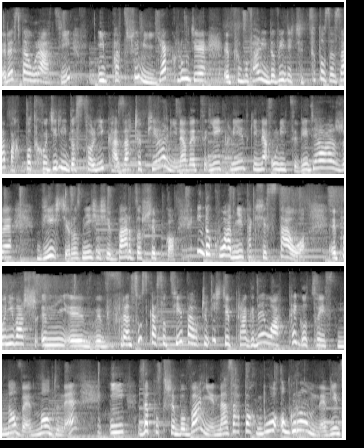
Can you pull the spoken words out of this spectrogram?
restauracji i patrzyli jak ludzie próbowali dowiedzieć się co to za zapach, podchodzili do stolika, zaczepiali nawet jej klientki na ulicy. Wiedziała, że wieść rozniesie się bardzo szybko. I dokładnie tak się stało, e, ponieważ y, francuska socjeta oczywiście pragnęła tego, co jest nowe, modne i zapotrzebowanie na zapach było ogromne, więc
